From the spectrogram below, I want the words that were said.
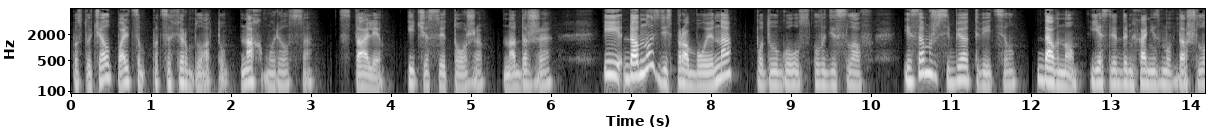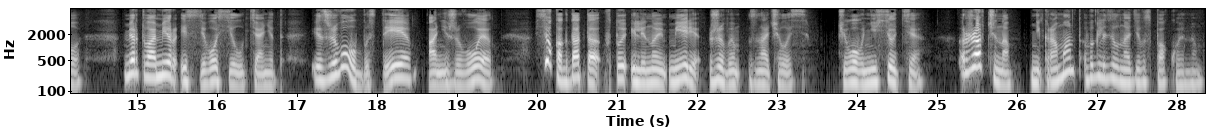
Постучал пальцем по циферблату. Нахмурился. Стали. И часы тоже. Надо же. И давно здесь пробоина? Подал голос Владислав. И сам же себе ответил. Давно, если до механизмов дошло. Мертвомир из всего сил тянет. Из живого быстрее, а не живое. Все когда-то в той или иной мере живым значилось. Чего вы несете? Ржавчина. Некромант выглядел на диво спокойным.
